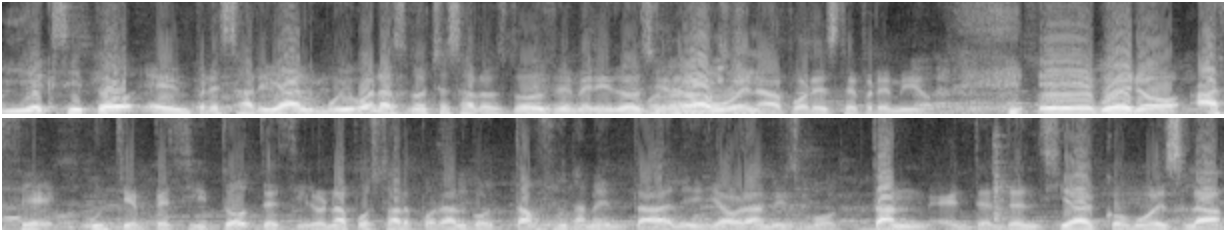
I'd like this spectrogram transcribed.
y éxito empresarial. Muy buenas noches a los dos, bienvenidos y enhorabuena por este premio. Eh, bueno, hace un tiempecito decidieron apostar por algo tan fundamental y ahora mismo tan en tendencia como es la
